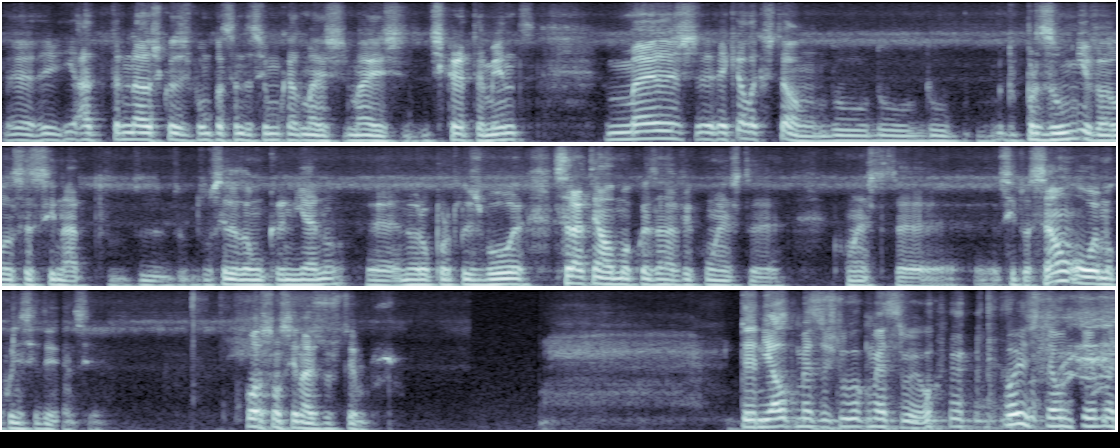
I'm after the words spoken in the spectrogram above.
uh, e há determinadas coisas que vão passando assim um bocado mais, mais discretamente, mas aquela questão do, do, do, do presumível assassinato do, do cidadão ucraniano uh, no aeroporto de Lisboa, será que tem alguma coisa a ver com esta, com esta situação ou é uma coincidência? Ou são sinais dos tempos? Daniel, começas tu ou começo eu? Pois, é um tema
